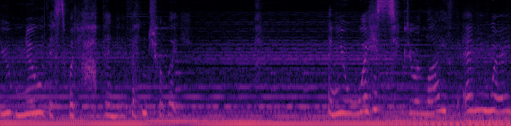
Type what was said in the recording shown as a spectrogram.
You knew this would happen eventually. And you wasted your life anyway.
